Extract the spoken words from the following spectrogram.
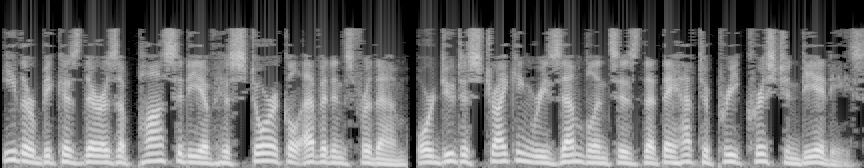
either because there is a paucity of historical evidence for them, or due to striking resemblances that they have to pre-Christian deities.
